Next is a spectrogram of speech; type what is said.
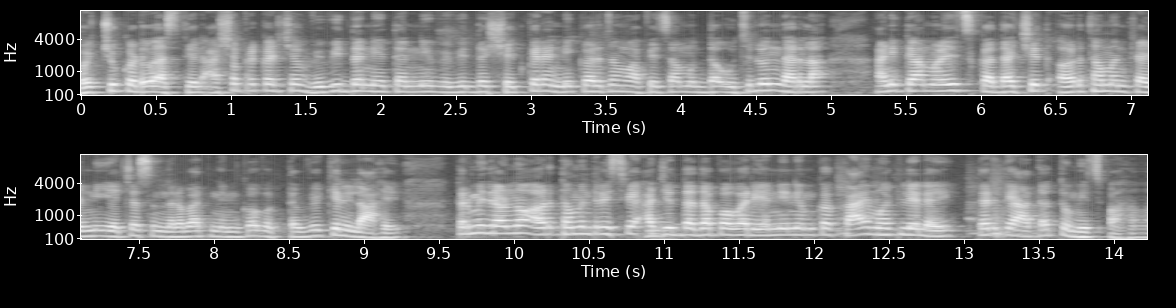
बच्चू कडू असतील अशा प्रकारच्या विविध नेत्यांनी विविध शेतकऱ्यांनी कर्जमाफीचा मुद्दा उचलून धरला आणि त्यामुळेच कदाचित अर्थमंत्र्यांनी याच्या संदर्भात नेमकं वक्तव्य केलेलं आहे. तर मित्रांनो अर्थमंत्री श्री अजितदादा पवार यांनी नेमकं काय म्हटलेलं आहे? तर ते आता तुम्हीच पहा.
